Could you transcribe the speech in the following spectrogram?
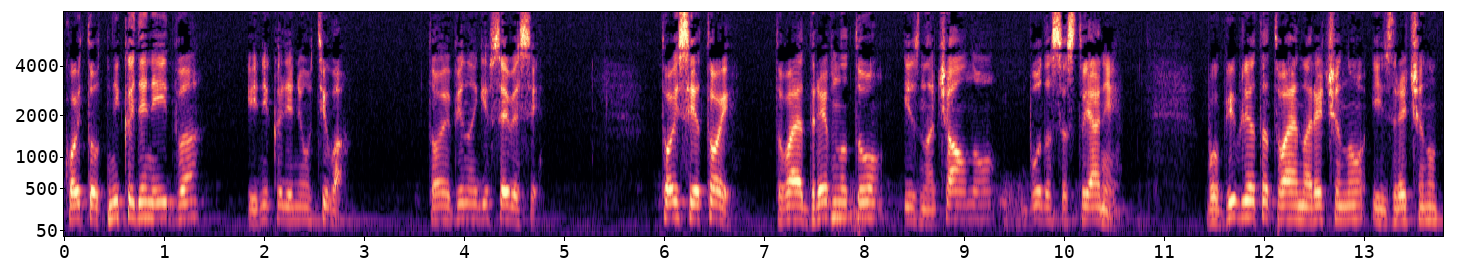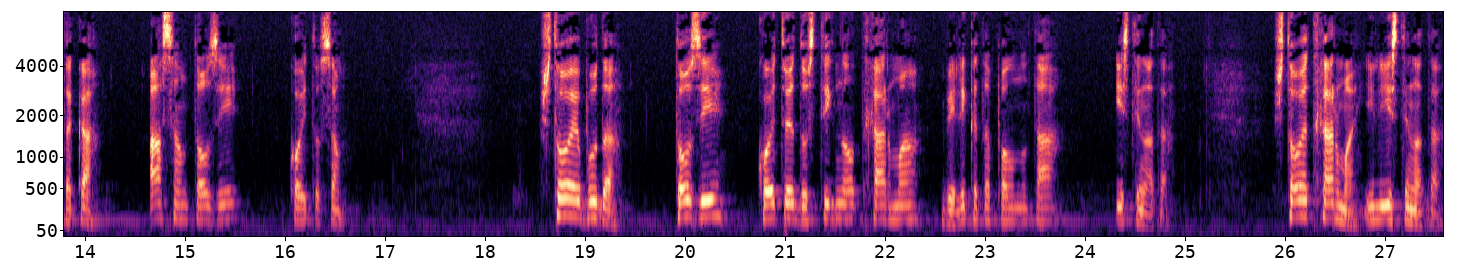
който от никъде не идва и никъде не отива. Той е винаги в себе си. Той си е той. Това е древното, изначално Буда състояние. В Библията това е наречено и изречено така. Аз съм този, който съм. Що е Буда? Този, който е достигнал Дхарма, великата пълнота, истината. Що е Дхарма или истината?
